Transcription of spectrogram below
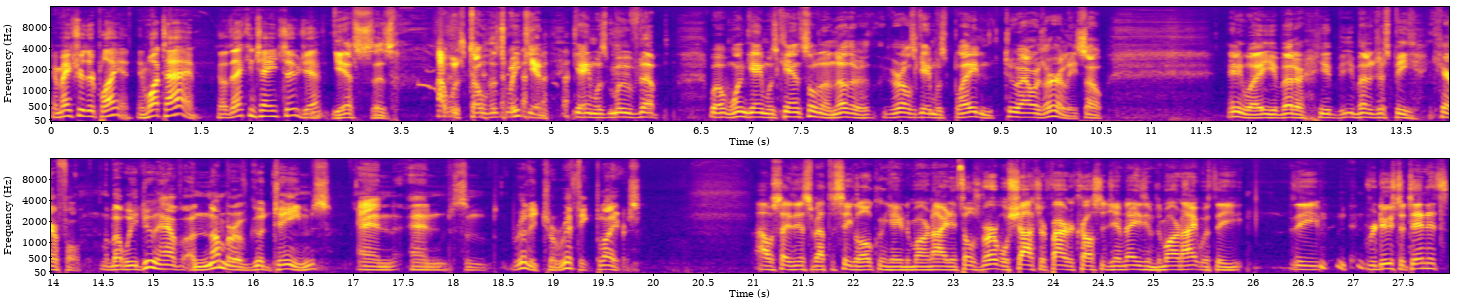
and make sure they're playing and what time because that can change too, Jeff. Yes, as I was told this weekend, game was moved up. Well, one game was canceled, and another girls' game was played and two hours early. So, anyway, you better you, you better just be careful. But we do have a number of good teams and and some really terrific players. I will say this about the Siegel Oakland game tomorrow night: if those verbal shots are fired across the gymnasium tomorrow night with the the reduced attendance,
